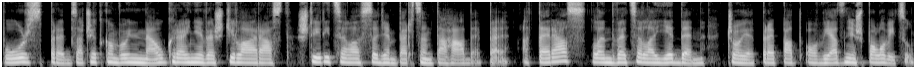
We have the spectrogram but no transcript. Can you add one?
Poor's pred začiatkom vojny na Ukrajine veštila rast 4,7% HDP. A teraz len 2,1, čo je prepad o viac než polovicu.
